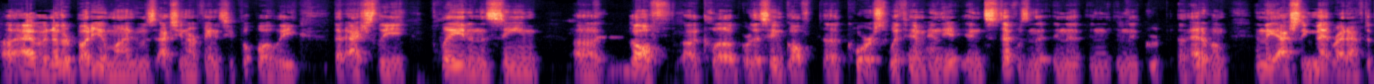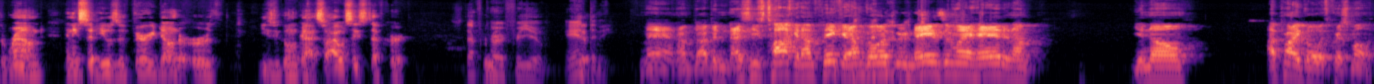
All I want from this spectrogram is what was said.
Uh, I have another buddy of mine who's actually in our fantasy football league that actually played in the same uh, golf uh, club or the same golf uh, course with him, and the, and Steph was in the in the in, in, the group ahead of him, and they actually met right after the round. And he said he was a very down to earth, easygoing guy. So I would say Steph Curry. Steph Curry for you, Anthony. Yep. Man, i have been as he's talking, I'm thinking, I'm going through names in my head, and I'm, you know, I'd probably go with Chris Mullin.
